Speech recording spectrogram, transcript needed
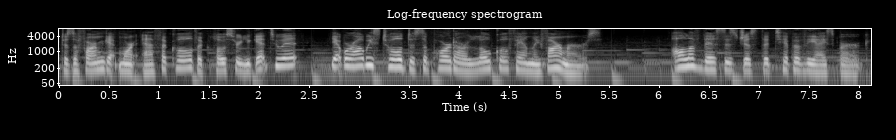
Does a farm get more ethical the closer you get to it? Yet we're always told to support our local family farmers. All of this is just the tip of the iceberg.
